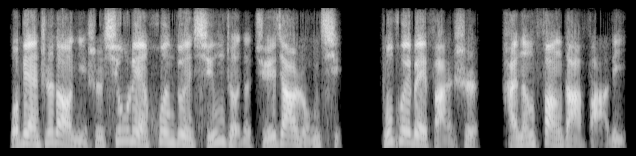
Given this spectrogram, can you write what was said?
我便知道你是修炼混沌行者的绝佳容器，不会被反噬，还能放大法力。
